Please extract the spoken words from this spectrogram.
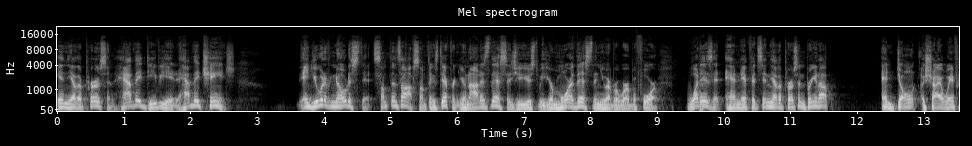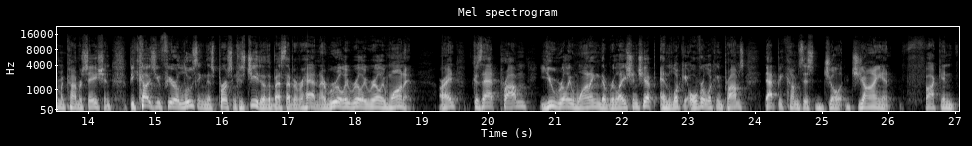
in the other person. Have they deviated? Have they changed? And you would have noticed it. Something's off. Something's different. You're not as this as you used to be. You're more this than you ever were before. What is it? And if it's in the other person, bring it up and don't shy away from a conversation because you fear losing this person. Because gee they're the best i've ever had and i really really really want it all right? Because that problem you really wanting the relationship and looking overlooking problems that becomes this gi- giant fucking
